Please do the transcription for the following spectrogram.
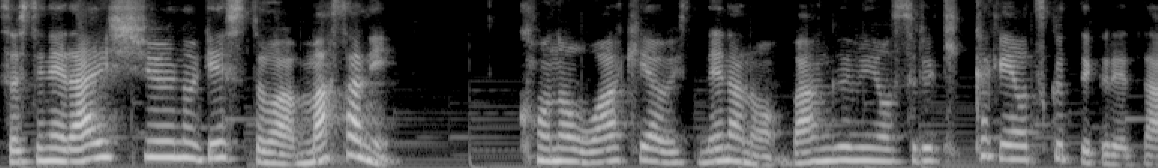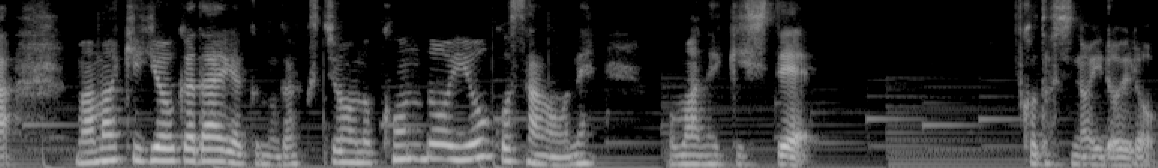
そしてね、来週のゲストはまさにこのワーキアウィスレナの番組をするきっかけを作ってくれたママ起業家大学の学長の近藤陽子さんをね、お招きして、今年のいろいろ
